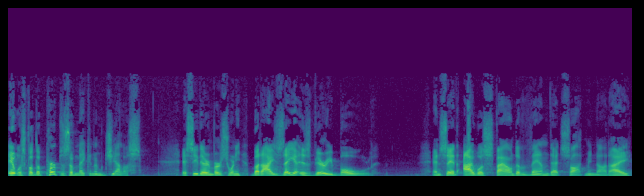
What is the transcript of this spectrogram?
it was for the purpose of making them jealous. You see there in verse 20, but Isaiah is very bold and said, I was found of them that sought me not. I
